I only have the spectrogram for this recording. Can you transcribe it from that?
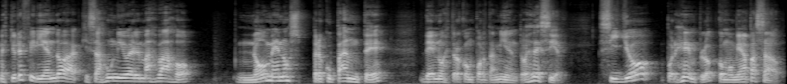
Me estoy refiriendo a quizás un nivel más bajo, no menos preocupante, de nuestro comportamiento. Es decir, si yo, por ejemplo, como me ha pasado,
